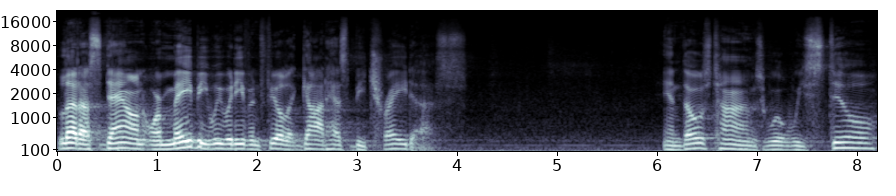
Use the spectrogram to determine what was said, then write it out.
let us down, or maybe we would even feel that God has betrayed us. In those times, will we still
